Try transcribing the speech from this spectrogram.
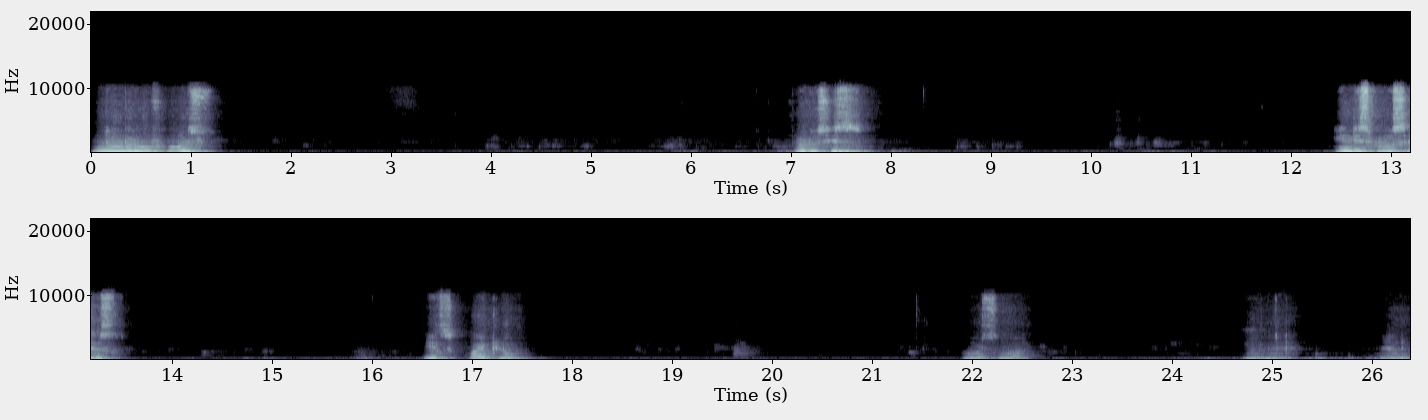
number of holes in this process is quite low. Or small. And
